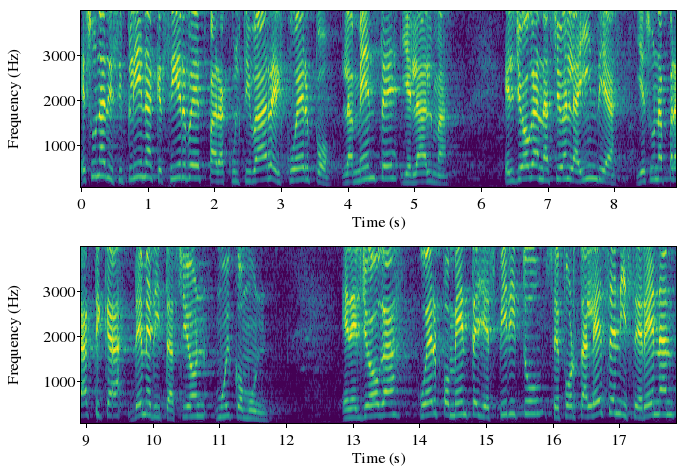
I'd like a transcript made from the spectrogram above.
es una disciplina que sirve para cultivar el cuerpo, la mente y el alma. El yoga nació en la India y es una práctica de meditación muy común. En el yoga cuerpo, mente y espíritu se fortalecen y serenan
